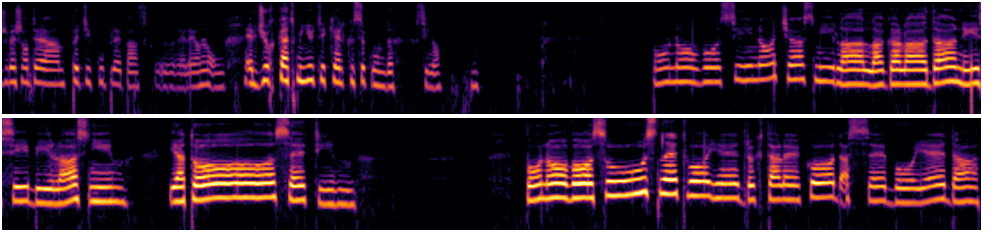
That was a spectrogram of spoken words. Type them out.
Je vais chanter un petit couplet parce qu'elle est longue. Elle dure 4 minutes et quelques secondes, sinon. Ponovo sinoćas mila lagala da nisi bila s njim, ja to osetim. Ponovo su usne tvoje drhtale ko da se boje da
